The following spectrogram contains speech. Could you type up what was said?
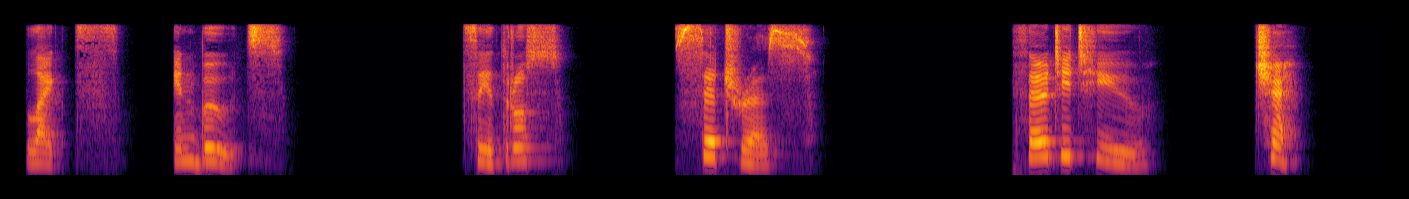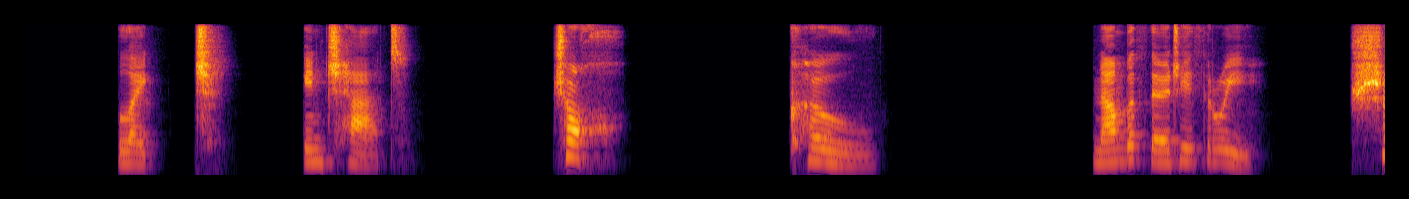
like ts in boots. Citrus, citrus. 32. Ch, like ch in chat. Choch, coal. Number 33. Sh,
